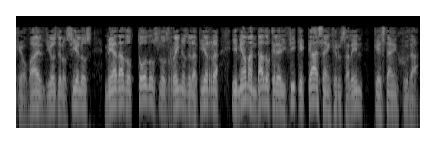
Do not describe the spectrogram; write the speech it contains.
Jehová el Dios de los cielos me ha dado todos los reinos de la tierra y me ha mandado que le edifique casa en Jerusalén que está en Judá.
